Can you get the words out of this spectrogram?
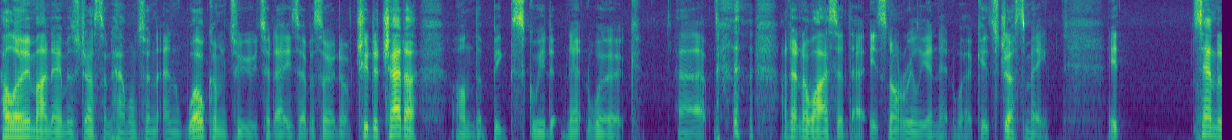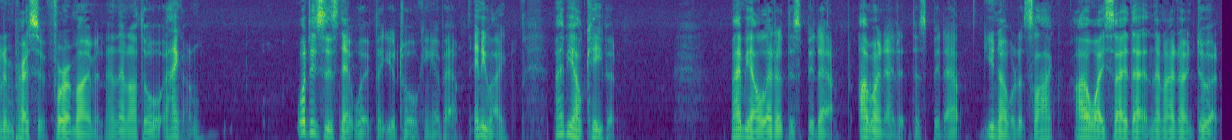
Hello, my name is Justin Hamilton, and welcome to today's episode of Chitter Chatter on the Big Squid Network. Uh, I don't know why I said that. It's not really a network, it's just me. It sounded impressive for a moment, and then I thought, hang on, what is this network that you're talking about? Anyway, maybe I'll keep it. Maybe I'll edit this bit out. I won't edit this bit out. You know what it's like. I always say that and then I don't do it.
